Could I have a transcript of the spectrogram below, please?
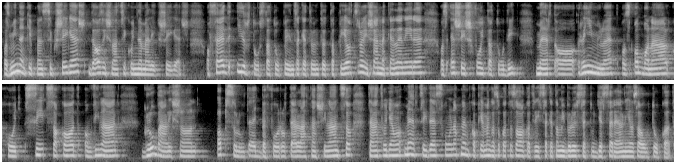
az mindenképpen szükséges, de az is látszik, hogy nem elégséges. A Fed írtóztató pénzeket öntött a piacra, és ennek ellenére az esés folytatódik, mert a rémület az abban áll, hogy szétszakad a világ globálisan abszolút egybeforrott ellátási lánca, tehát hogy a Mercedes holnap nem kapja meg azokat az alkatrészeket, amiből össze tudja szerelni az autókat.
